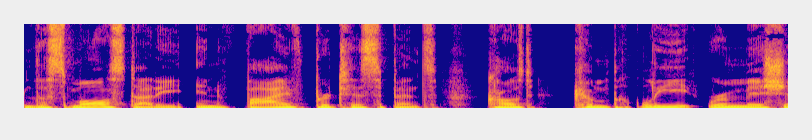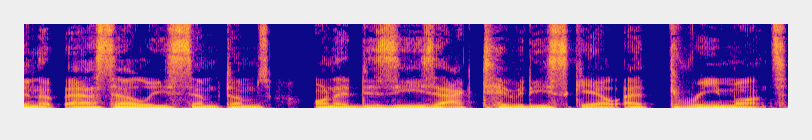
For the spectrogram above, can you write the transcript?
The small study in five participants caused complete remission of SLE symptoms on a disease activity scale at three months,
